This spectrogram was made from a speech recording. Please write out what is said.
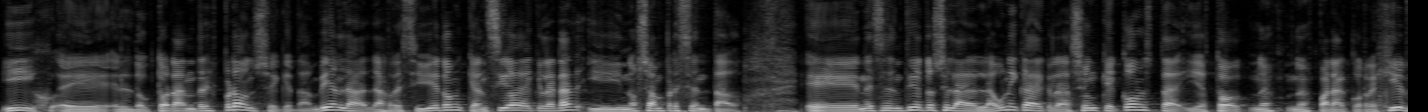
y eh, el doctor Andrés Pronce, que también la, recibieron, que han sido a declarar y no se han presentado. en ese sentido, entonces la, única declaración que consta, y esto no es, no es para corregir,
